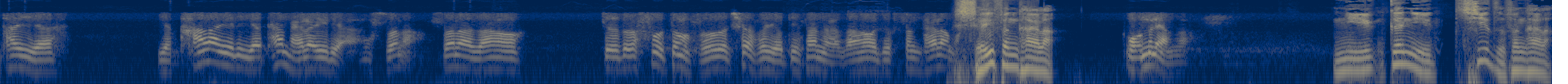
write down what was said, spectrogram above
他也也谈了一点，也摊牌了一点，说了说了，然后就是这个事证实确实有第三者，然后就分开了嘛。谁分开了？我们两个，你跟你妻子分开了，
